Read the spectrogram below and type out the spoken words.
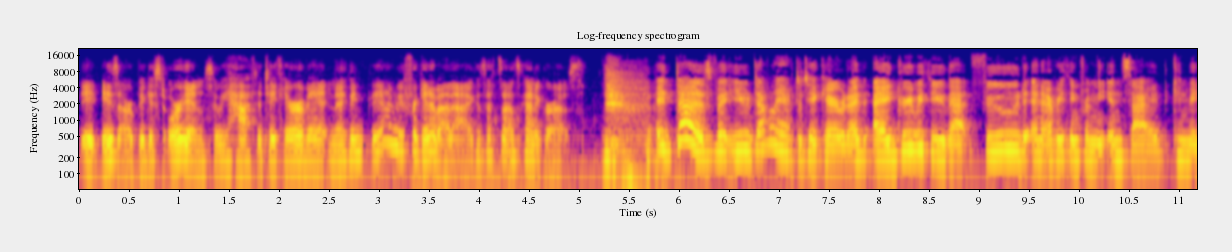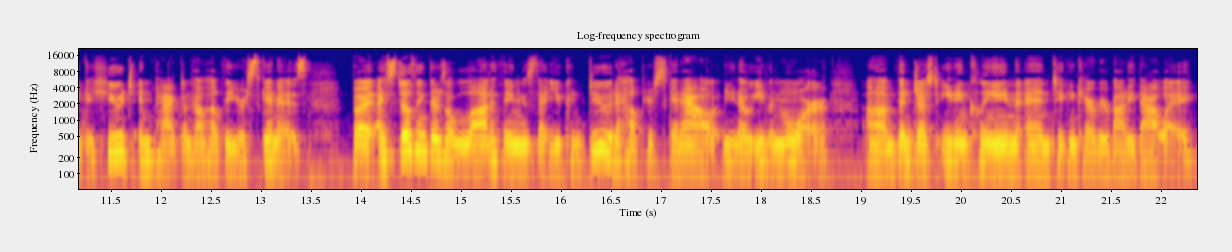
it is our biggest organ, so we have to take care of it. And I think yeah, we forget about that because that sounds kind of gross. it does, but you definitely have to take care of it. I, I agree with you that food and everything from the inside can make a huge impact on how healthy your skin is. But I still think there's a lot of things that you can do to help your skin out, you know, even more um, than just eating clean and taking care of your body that way.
